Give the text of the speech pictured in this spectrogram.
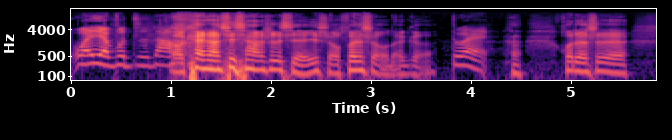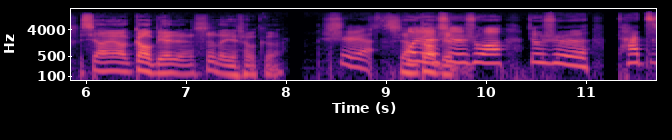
我也不知道。我看上去像是写一首分手的歌，对，或者是像要告别人世的一首歌，是，或者是说，就是他自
